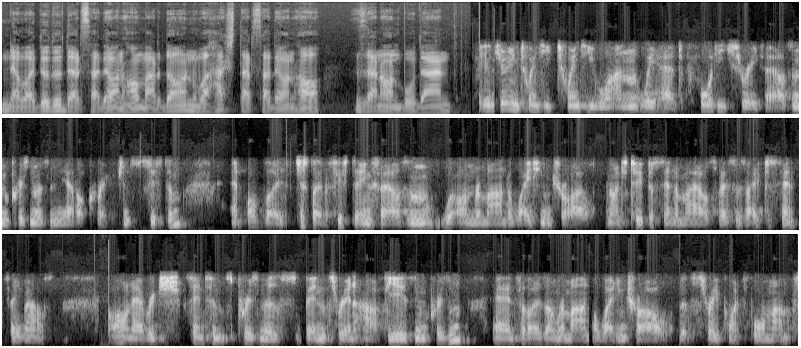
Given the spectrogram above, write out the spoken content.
92 درصد آنها مردان و 8 درصد آنها زنان بودند. In June 2021 we had 43,000 prisoners in the adult corrections system and of those just over 15,000 were on remand awaiting trial. 92% are males versus 8% females. On average, sentenced prisoners spend three and a half years in prison, and for those on remand awaiting trial, that's 3.4 months.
